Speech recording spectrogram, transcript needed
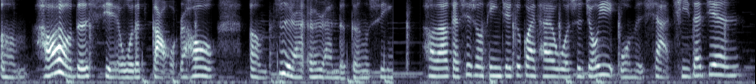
嗯好好的写我的稿，然后嗯自然而然的更新。好啦，感谢收听这个怪胎，我是 Joey，我们下期再见。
